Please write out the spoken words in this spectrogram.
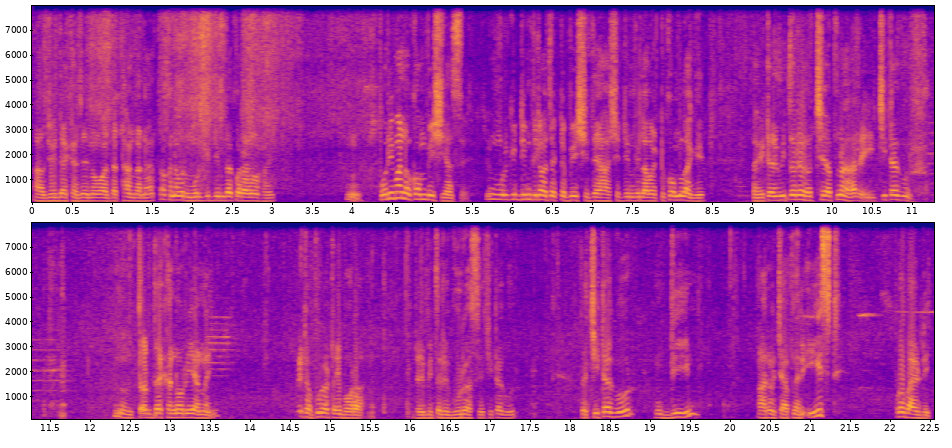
আর যদি দেখা যায় না ওয়েদার ঠান্ডা না, তখন আবার মুরগির ডিমটা করানো হয়। পরিমাণও কম বেশি আছে। মুরগির ডিম দিলে হয়তো একটা বেশি দেয় হাঁসের ডিম দিলে আবার একটু কম লাগে। আর এটার ভিতরে হচ্ছে আপনার এই চিটাগুড়। হুম, তার দেখানোর ইয়া নাই। এটা পুরাটাই ভরা। এটার ভিতরে গুড় আছে চিটাগুড়। তো চিটাগুড় ডিম আর হচ্ছে আপনার ইস্ট প্রোবায়োটিক।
